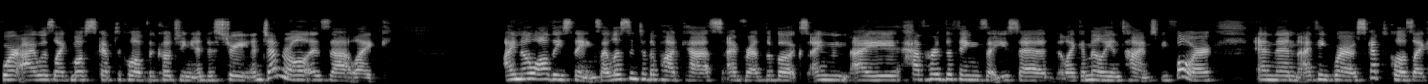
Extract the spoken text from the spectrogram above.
where I was like most skeptical of the coaching industry in general. Is that like I know all these things. I listened to the podcasts. I've read the books. I I have heard the things that you said like a million times before. And then I think where I was skeptical is like,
